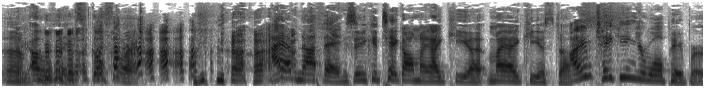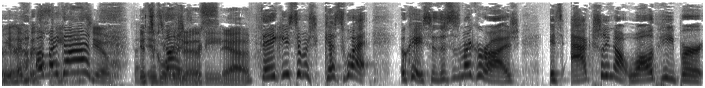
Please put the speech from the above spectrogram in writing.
Um, Oh, please go for it. I have nothing, so you could take all my IKEA my IKEA stuff. I am taking your wallpaper. Yeah, Oh my God! too. It's is really gorgeous. pretty. Yeah. Thank you so much. Guess what? Okay, so this is my garage. It's actually not wallpaper.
